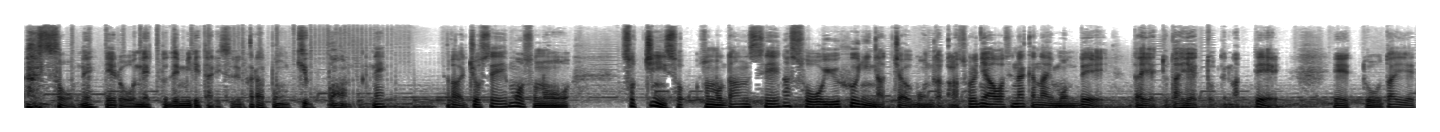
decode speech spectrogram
そうね。エロをネットで見てたりするから、ボンキュッボンってね。だから女性もその、そっちにそ、その男性がそういう風になっちゃうもんだから、それに合わせなきゃないもんで、ダイエット、ダイエットってなって、えっ、と、ダイエッ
